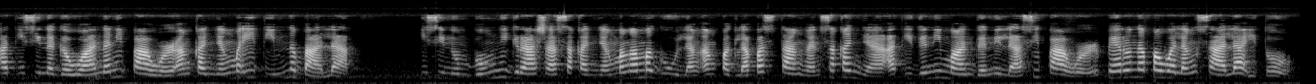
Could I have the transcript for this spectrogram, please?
At isinagawa na ni Power ang kanyang maitim na balak. Isinumbong ni Gracia sa kanyang mga magulang ang paglapastangan sa kanya at idinimanda nila si Power pero napawalang sala ito.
